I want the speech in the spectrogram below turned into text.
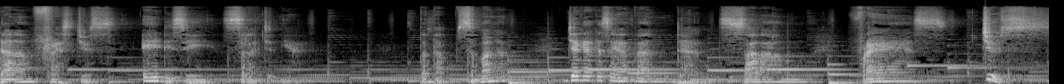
dalam Fresh Juice edisi selanjutnya. Tetap semangat, jaga kesehatan, salam Fresh Juice.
